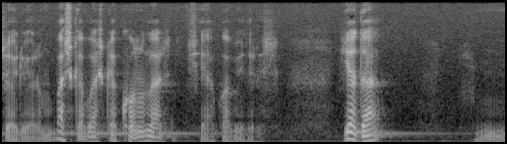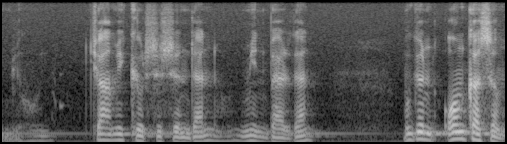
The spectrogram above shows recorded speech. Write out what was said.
söylüyorum. Başka başka konular şey yapabiliriz. Ya da cami kürsüsünden, minberden bugün 10 Kasım.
